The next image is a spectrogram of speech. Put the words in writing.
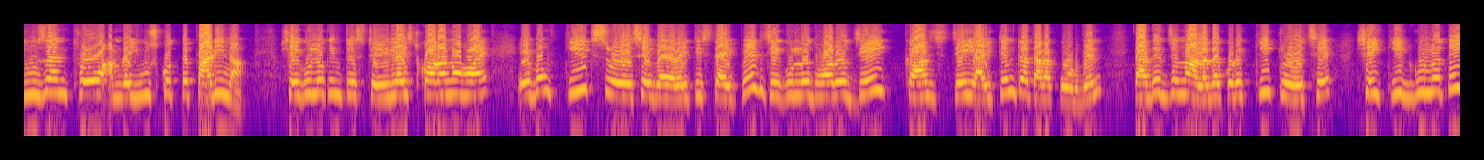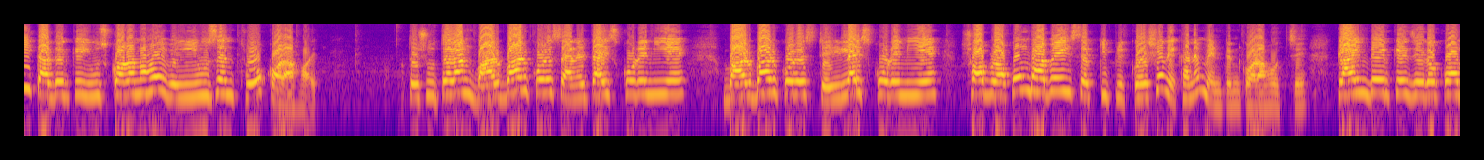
ইউজ অ্যান্ড থ্রো আমরা ইউজ করতে পারি না, সেগুলো কিন্তু স্টেরিলাইজড করানো হয় এবং কিটস রয়েছে ভ্যারাইটিস টাইপের যেগুলো ধরো যেই কাজ, যেই আইটেমটা তারা করবেন, তাদের জন্য আলাদা করে কিট রয়েছে। সেই কিটগুলোতেই তাদেরকে ইউজ করানো হয় এবং ইউজ অ্যান্ড থ্রো করা হয়। তো সুতরাং বারবার করে স্যানিটাইজ করে নিয়ে, বারবার করে স্টেরিলাইজ করে নিয়ে, সব রকম ভাবেই সেফটি প্রিকশন এখানে মেনটেন করা হচ্ছে। ক্লায়েন্টদেরকে যেরকম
